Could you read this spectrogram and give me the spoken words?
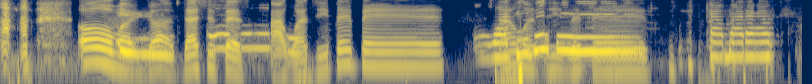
Oh my god. That shit says agua de bebé. Agua de bebé. Cámaras.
